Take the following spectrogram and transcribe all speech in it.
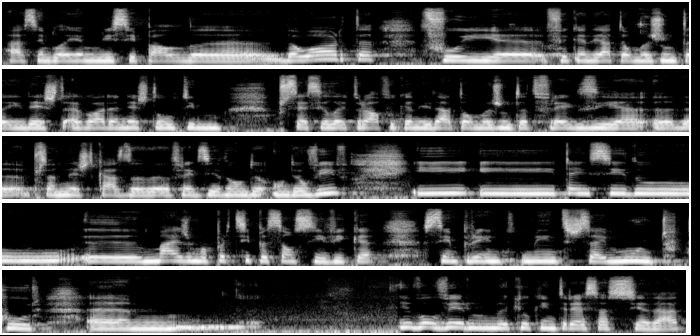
à Assembleia Municipal da, da Horta, fui, fui candidata a uma junta, ainda este, agora neste último processo eleitoral, fui candidata a uma junta de freguesia, de, portanto, neste caso, a freguesia de onde, onde eu vivo, e, e tem sido mais uma participação cívica, sempre me interessei muito por um, envolver-me naquilo que interessa à sociedade,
